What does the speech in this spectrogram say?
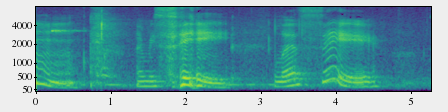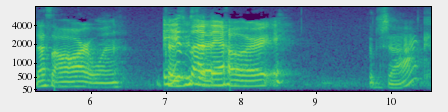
Hmm. Let me see. Let's see. That's a hard one. it's you not said that hard. Jack.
